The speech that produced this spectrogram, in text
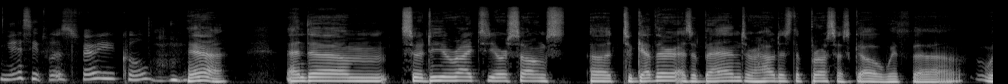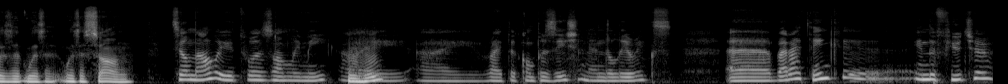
Yes, it was very cool. Yeah. And um, so do you write your songs uh, together as a band or how does the process go with uh, with a, with a, with a song? Till now, it was only me. Mhm. I I write the composition and the lyrics, uh, but I think uh, in the future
